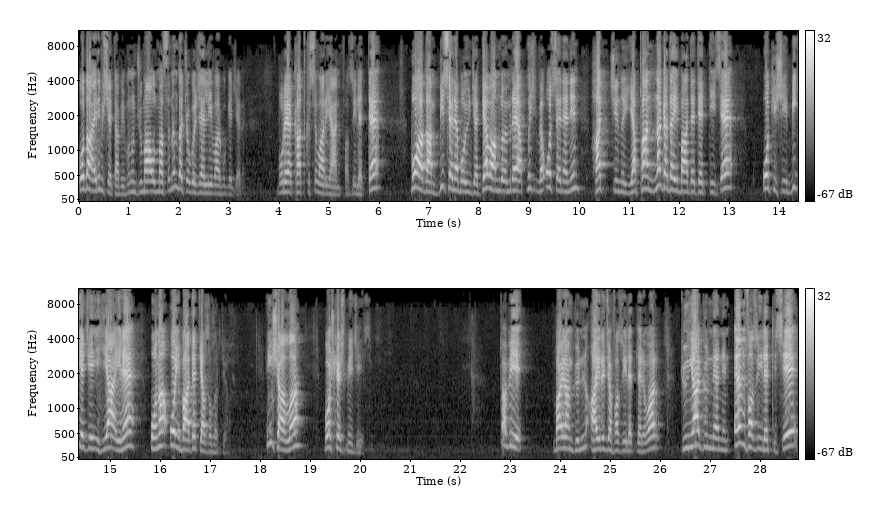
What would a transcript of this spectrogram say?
O da ayrı bir şey tabi. Bunun cuma olmasının da çok özelliği var bu gecenin. Buraya katkısı var yani fazilette. Bu adam bir sene boyunca devamlı ömre yapmış ve o senenin haccını yapan ne kadar ibadet ettiyse o kişi bir gece ihya ile ona o ibadet yazılır diyor. İnşallah boş geçmeyeceğiz. Tabi bayram gününün ayrıca faziletleri var. Dünya günlerinin en faziletlisi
